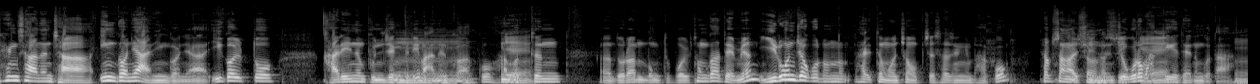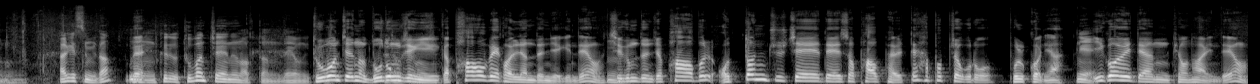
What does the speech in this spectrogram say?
행사하는 자인 거냐 아닌 거냐 이걸 또 가리는 분쟁들이 음. 많을 것 같고 예. 아무튼 어, 노란봉투법이 통과되면 이론적으로는 하여튼 원청업체 사장님하고 협상할 수 있는 수 쪽으로 있게. 바뀌게 되는 거다. 음. 알겠습니다. 네. 음, 그리고 두 번째는 어떤 내용이 두 번째는 노동쟁이, 그러니까 파업에 관련된 얘기인데요. 지금도 이제 파업을 어떤 주제에 대해서 파업할 때 합법적으로 볼 거냐. 예. 이거에 대한 변화인데요.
